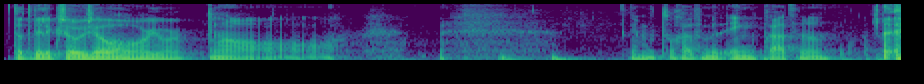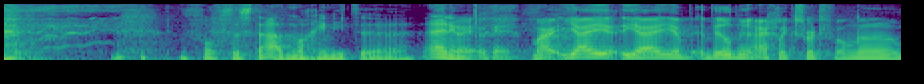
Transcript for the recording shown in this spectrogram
dat wil ik sowieso al hoor, hoor. Oh. Je moet toch even met Ing praten dan. Volgens de staat mag je niet... eh, Anyway, oké. Maar jij, jij wilt nu eigenlijk een soort van ehm,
